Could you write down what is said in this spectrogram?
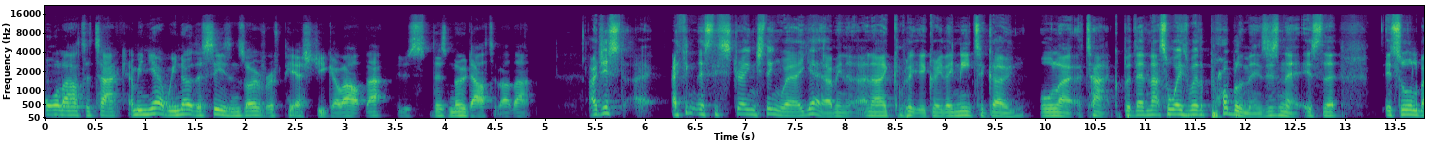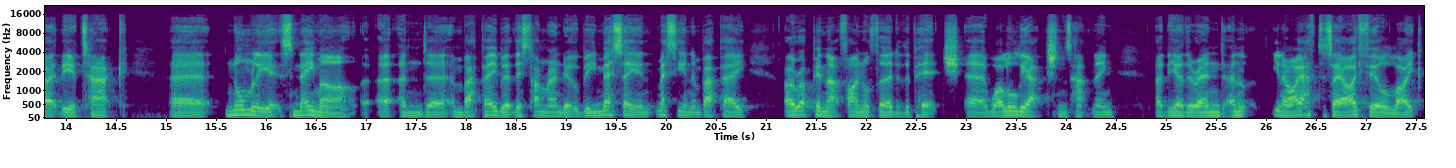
all out attack. I mean, yeah, we know the season's over if PSG go out. That is, there's no doubt about that. I just, I, think there's this strange thing where, yeah, I mean, and I completely agree, they need to go all out attack. But then that's always where the problem is, isn't it? Is that it's all about the attack. Uh, normally it's Neymar uh, and uh, Mbappe, but this time around it would be Messi and Messi and Mbappe are up in that final third of the pitch uh, while all the action's happening at the other end. And you know, I have to say, I feel like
